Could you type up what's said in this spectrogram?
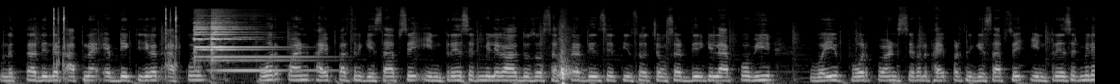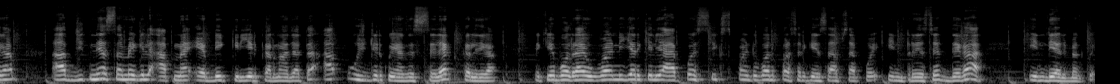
उनहत्तर दिन तक अपना एफ़ डी कीजिएगा तो आपको फोर पॉइंट फाइव परसेंट के हिसाब से इंटरेस्ट रेट मिलेगा। दो सौ सत्तर दिन से तीन सौ चौंसठ दिन के लिए आपको भी वही four point seven five percent के हिसाब से इंटरेस्ट रेट मिलेगा। आप जितने समय के लिए अपना एफ़ डी क्रिएट करना चाहता है, आप उस डेट को यहाँ से सेलेक्ट कर लीजिएगा। देखिए बोल रहा है वन ईयर के लिए आपको सिक्स पॉइंट वन परसेंट के हिसाब से आपको इंटरेस्ट रेट देगा इंडियन बैंक तो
